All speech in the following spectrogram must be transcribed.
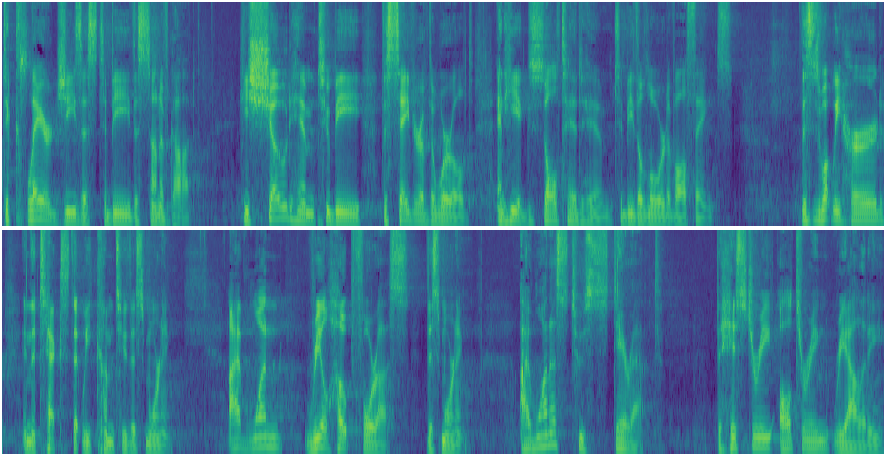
declared Jesus to be the Son of God. He showed him to be the Savior of the world, and he exalted him to be the Lord of all things. This is what we heard in the text that we come to this morning. I have one real hope for us this morning. I want us to stare at the history altering reality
